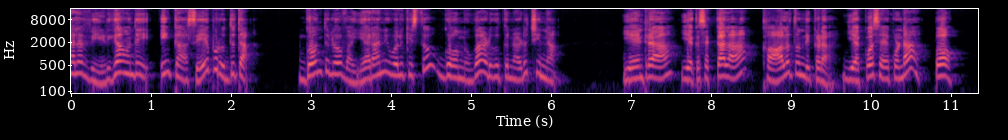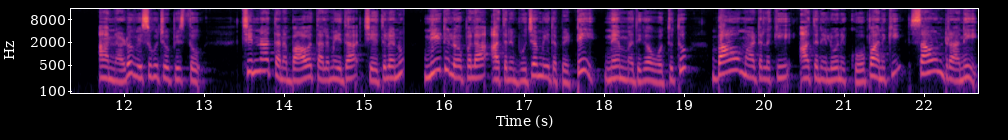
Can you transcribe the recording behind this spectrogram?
చాలా వేడిగా ఉంది. ఇంకాసేపు రుద్దుతా. గొంతులో వయ్యారాన్ని ఒలికిస్తూ గోముగా అడుగుతున్నాడు చిన్న. ఏంట్రా ఎకసెక్కాల కాలుతుంది ఇక్కడ ఎక్కువ సేకుండా పో అన్నాడు విసుగు చూపిస్తూ. చిన్న తన బావ తల మీద చేతులను నీటి లోపల అతని భుజం మీద పెట్టి నెమ్మదిగా ఒత్తుతూ బావ మాటలకి అతనిలోని కోపానికి సౌండ్ రాని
